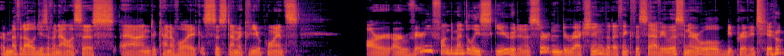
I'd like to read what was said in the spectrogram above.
or methodologies of analysis and kind of like systemic viewpoints are are very fundamentally skewed in a certain direction that I think the savvy listener will be privy to.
